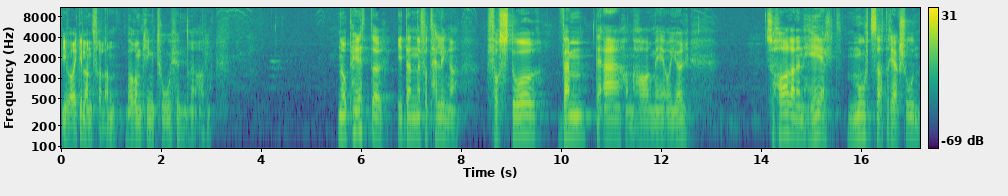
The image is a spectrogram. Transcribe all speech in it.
De var ikke langt fra land, bare omkring 200 alen. Når Peter i denne fortellinga forstår hvem det er han har med å gjøre, så har han en helt motsatt reaksjon.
